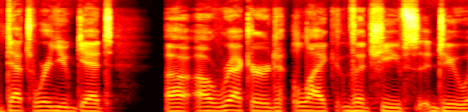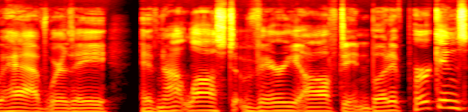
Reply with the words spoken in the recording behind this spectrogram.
that's where you get a, a, record like the Chiefs do have, where they have not lost very often. But if Perkins,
